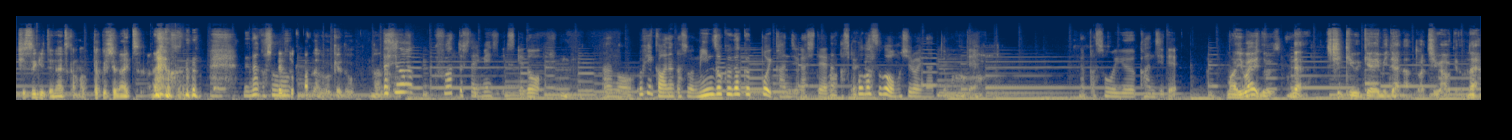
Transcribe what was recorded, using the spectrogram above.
しすぎてないやつか全くしてないっつうかね。でなんかしその私のふわっとしたイメージですけどう。うんあのウフィカはなんかその民族学っぽい感じがしてなんかそこがすごい面白いなって思ってなんかそういう感じでまあいわゆるね子宮系みたいなのとは違うけどね。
